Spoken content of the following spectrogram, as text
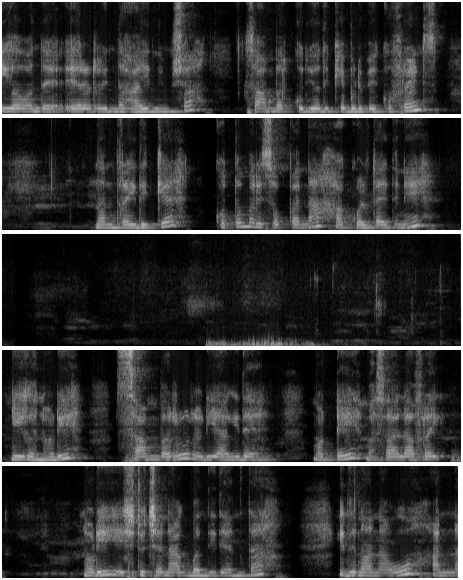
ಈಗ ಒಂದು ಎರಡರಿಂದ ಐದು ನಿಮಿಷ ಸಾಂಬಾರು ಕುದಿಯೋದಕ್ಕೆ ಬಿಡಬೇಕು ಫ್ರೆಂಡ್ಸ್ ನಂತರ ಇದಕ್ಕೆ ಕೊತ್ತಂಬರಿ ಸೊಪ್ಪನ್ನು ಹಾಕ್ಕೊಳ್ತಾ ಇದ್ದೀನಿ. ಈಗ ನೋಡಿ ಸಾಂಬಾರು ರೆಡಿಯಾಗಿದೆ ಮೊಟ್ಟೆ, ಮಸಾಲ ಫ್ರೈ ನೋಡಿ ಎಷ್ಟು ಚೆನ್ನಾಗಿ ಬಂದಿದೆ ಅಂತ. ಇದನ್ನು ನಾವು ಅನ್ನ,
